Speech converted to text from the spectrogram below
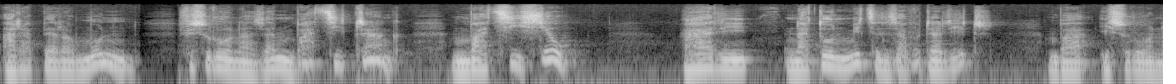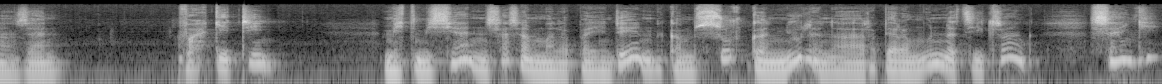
ara-piarahamonina, fisorohana an'izany mba tsy hitranga, mba tsy hiseho, ary nataony mihitsy ny zavatra rehetra mba hisorohana an'izany. Fa ankehitriny, mety misy ihany ny sasany manam-pahendrena ka misoroka ny olana ara-piarahamonina tsy hitranga, saingy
